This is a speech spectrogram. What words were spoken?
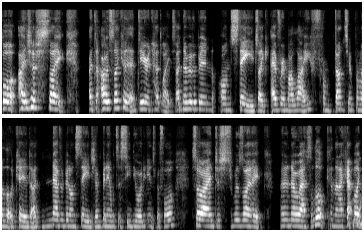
But I just like I, d- I was like a, a deer in headlights. I'd never been on stage like ever in my life from dancing from a little kid. I'd never been on stage and been able to see the audience before. So I just was like, I don't know where to look. And then I kept like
